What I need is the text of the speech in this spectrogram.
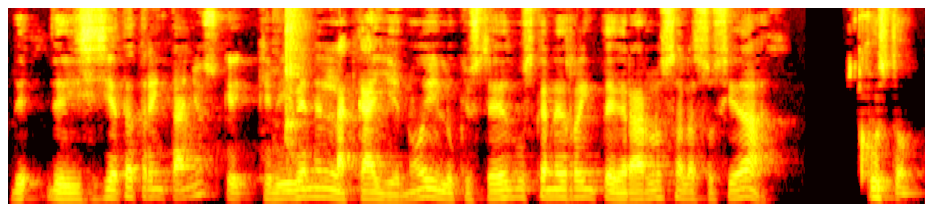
De, de, 17 a 30 años que, que, viven en la calle, ¿no? Y lo que ustedes buscan es reintegrarlos a la sociedad. Justo.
